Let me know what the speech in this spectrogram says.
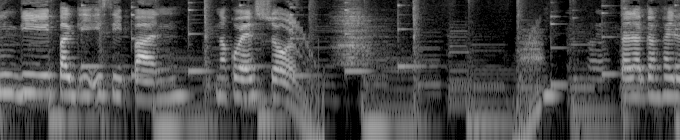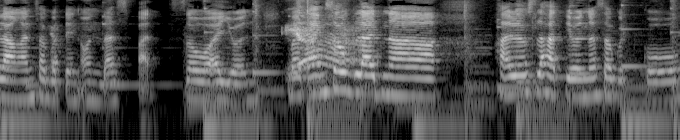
hindi pag-iisipan na question. Talagang kailangan sagutin on the spot. So, ayun. But I'm so Yeah. glad na halos lahat yon nasagot ko.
